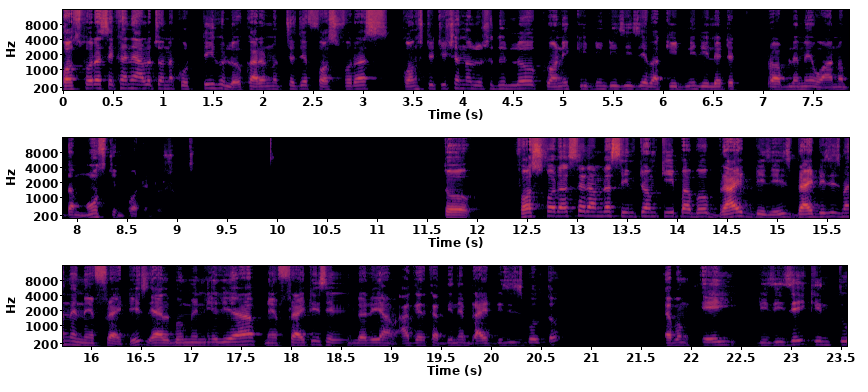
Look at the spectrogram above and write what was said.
ফসফরাস এখানে আলোচনা করতেই হলো, কারণ হচ্ছে যে ফসফরাস কনস্টিটিউশনাল ওষুধ হলো ক্রনিক কিডনি ডিজিজে বা কিডনি রিলেটেড প্রবলেমে one of the most important ওষুধ। তো ফসফরাসের আমরা সিমটম কি পাবো? ব্রাইট ডিজিজ ব্রাইট ডিজিজ মানে নেফ্রাইটিস অ্যালবুমিনেরিয়া নেফ্রাইটিস এগুলোরই আগেরকার দিনে ব্রাইট ডিজিজ বলতো। এবং এই ডিজিজেই কিন্তু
